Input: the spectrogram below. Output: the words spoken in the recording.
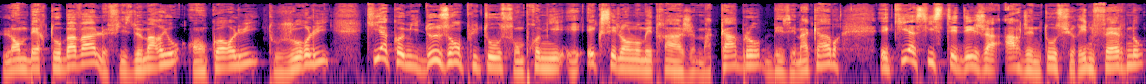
Lamberto Bava, le fils de Mario, encore lui, toujours lui, qui a commis deux ans plus tôt son premier et excellent long métrage Macabro, Baiser macabre, et qui assistait déjà Argento sur Inferno,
